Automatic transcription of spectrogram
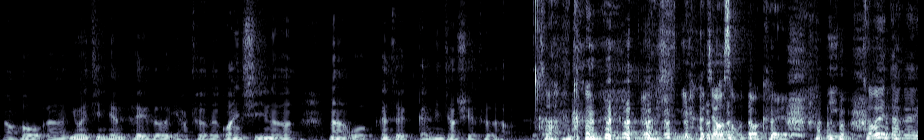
然后呃，因为今天配合亚特的关系呢，那我干脆改名叫雪特好了。对 你要叫什么都可以。你可不可以大概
